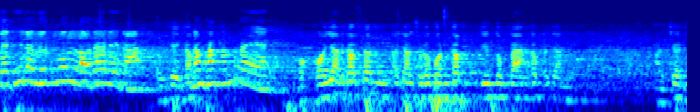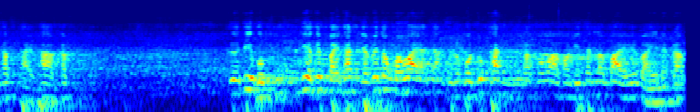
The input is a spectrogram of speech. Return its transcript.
เป็นที่ระลึกรุ่นเราได้เลยนะ โอเคครับ น้ำพักน้ำแรง ขอขออนุญาตครับท่านอาจารย์สุรพลครับยืนตรงกลางครับอาจารย์อ่าเชิญครับถ่ายภาพครับ คือที่ผมเรียกขึ้นไปท่านจะไม่ต้องมาไหว้อาจารย์สุรพลทุกท่านนะครับเพราะว่าบางทีท่านรับไหว้ไม่ไหวนะครับ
